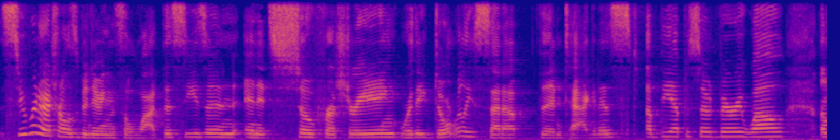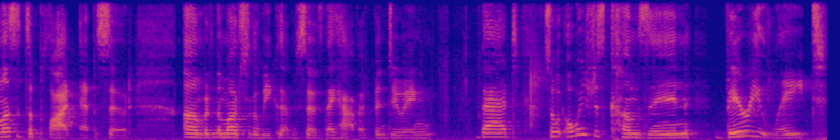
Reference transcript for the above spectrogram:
Supernatural has been doing this a lot this season, and it's so frustrating where they don't really set up the antagonist of the episode very well, unless it's a plot episode. Um, but in the Monster of the Week episodes, they haven't been doing that. So it always just comes in very late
